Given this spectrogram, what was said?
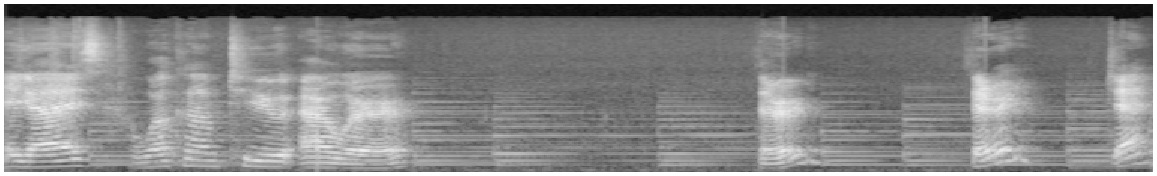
Hey guys, welcome to our third, third, Jack,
